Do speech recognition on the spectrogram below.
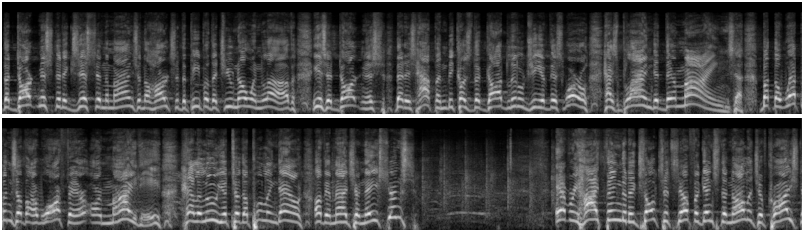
The darkness that exists in the minds and the hearts of the people that you know and love is a darkness that has happened because the God little g of this world has blinded their minds. But the weapons of our warfare are mighty, hallelujah, to the pulling down of imaginations every high thing that exalts itself against the knowledge of Christ,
